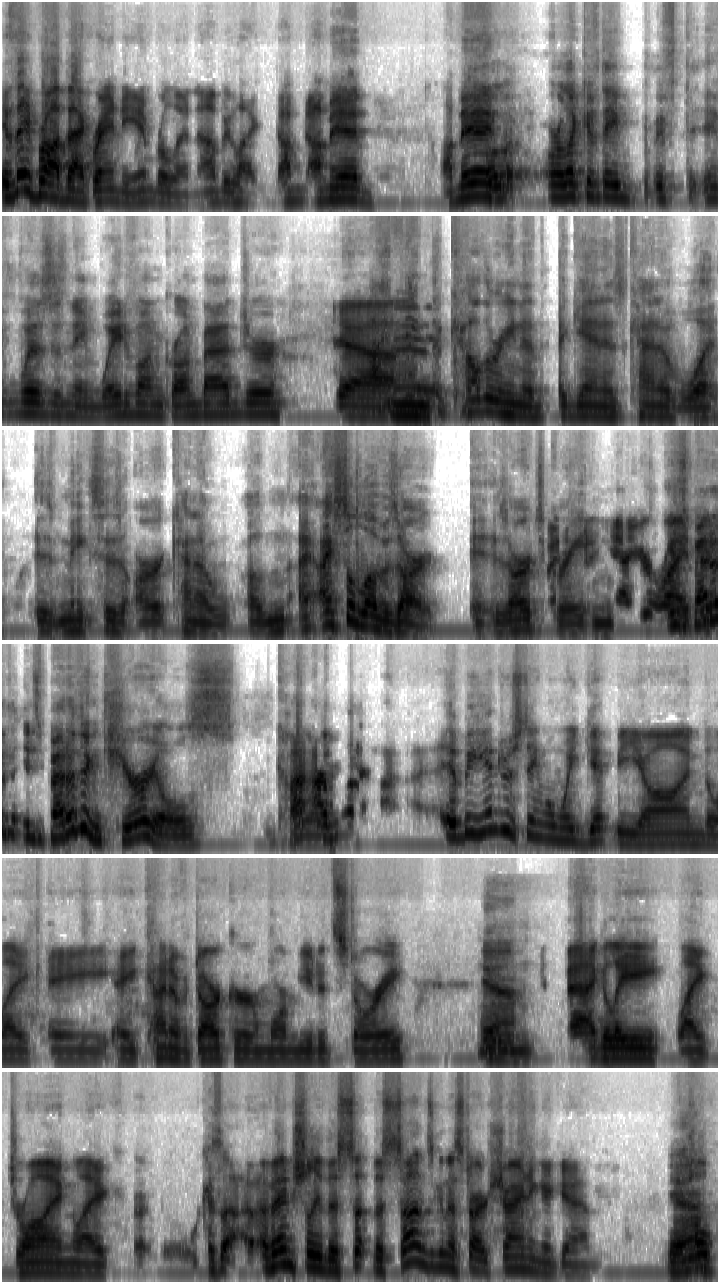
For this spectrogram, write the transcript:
if they brought back Randy Emberlin, I'll be like, I'm, I'm in, I'm in. or, or like if they if, if what is his name Wade von Gronbadger. yeah, I think the coloring of- again is kind of what is makes his art kind of. Um, I, I still love his art. His art's great. And yeah, you're right. It's better. Th- it's better than Curiel's I, I, color. I- it'd be interesting when we get beyond like a, a kind of darker, more muted story. Yeah. Bagley like drawing like because eventually the the sun's going to start shining again. Yeah. Oh.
